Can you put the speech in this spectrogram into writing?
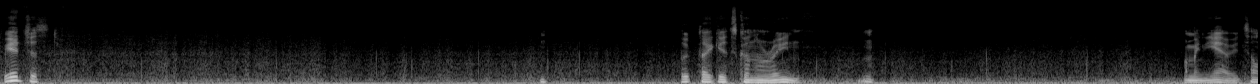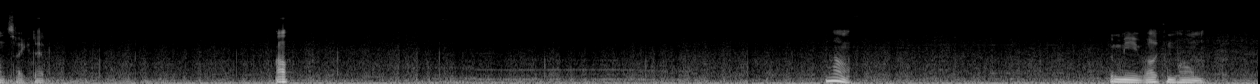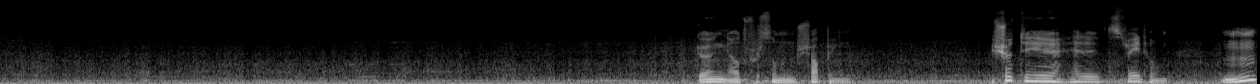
We're just... Hmm. Looked like it's gonna rain. Hmm. I mean, yeah, it sounds like that. Well. Oh. To me, welcome home. Going out for some shopping. You should uh, headed straight home. Mm-hmm.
